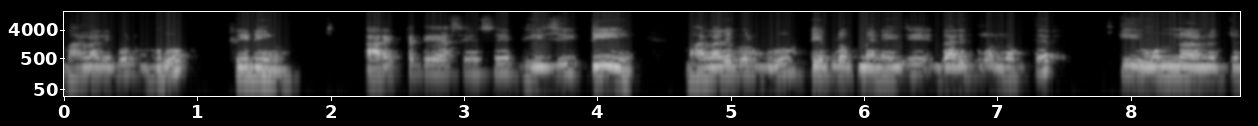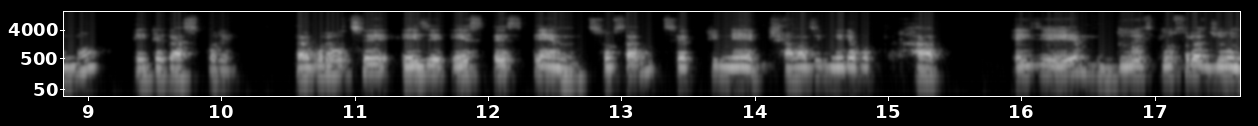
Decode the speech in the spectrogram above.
ভালনারেবল গ্রুপ ফিডিং আরেকটা দেয়া আছে হচ্ছে ভিজিডি ভালনারেবল গ্রুপ ডেভেলপমেন্ট এই যে দারিদ্র লোকদের কি উন্নয়নের জন্য এইটা কাজ করে। তারপরে হচ্ছে এই যে S S N social safety net সামাজিক নিরাপত্তার হাত এই যে দোসরা জুন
